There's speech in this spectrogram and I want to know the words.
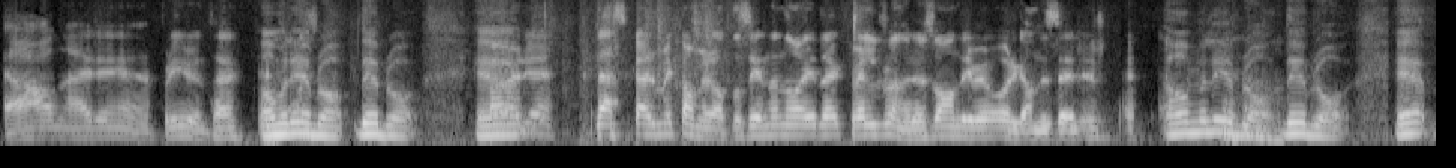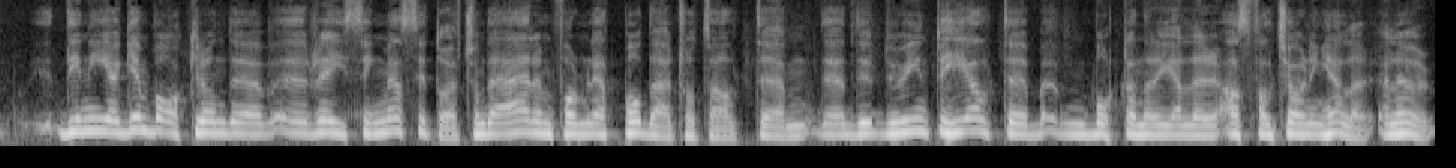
Ja, han er eh, flyr rundt her. Ja, men det är bra. Det är bra. Han Eh, NASCAR med kameratene sine nå i du, så han driver og organiserer. Ja, men det är bra. Det är bra. Eh, din egen bakgrund eh, racingmässigt då, eftersom det är en Formel 1-podd här trots allt. Eh, du, du är inte helt eh, borta när det gäller asfaltkörning heller, eller hur?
